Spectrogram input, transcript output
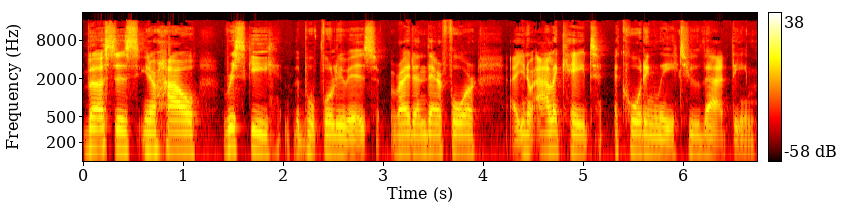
versus you know how risky the portfolio is, right? And therefore, uh, you know, allocate accordingly to that theme.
